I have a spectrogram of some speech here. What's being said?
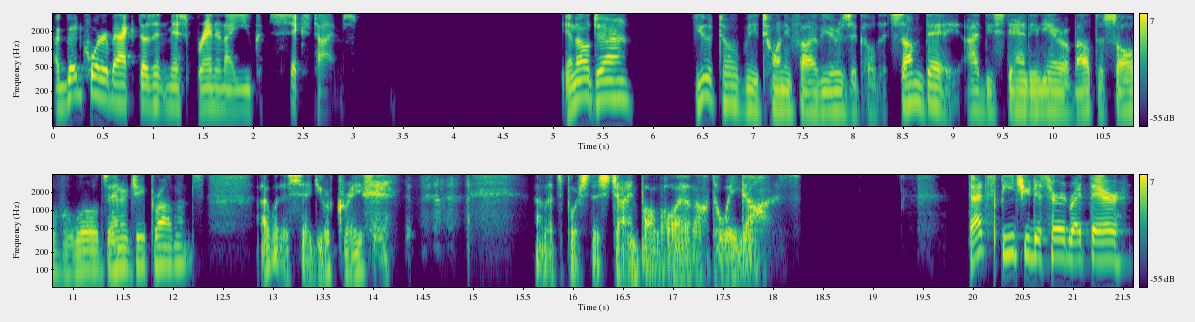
A good quarterback doesn't miss Brandon Aiyuk six times. You know, Darren, if you had told me 25 years ago that someday I'd be standing here about to solve the world's energy problems, I would have said you're crazy. now let's push this giant ball of oil out the window. That speech you just heard right there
